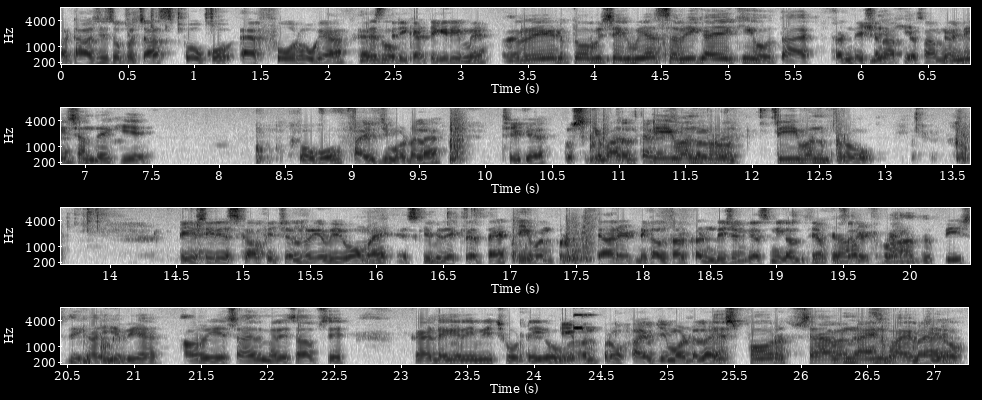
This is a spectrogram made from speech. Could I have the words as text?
अठासी सौ पचास पोको एफ़ फोर हो गया थ्री कैटेगरी में। रेट तो अभिषेक भैया सभी का एक ही होता है। कंडीशन आपके सामने कंडीशन देखिए। पोको फाइव जी मॉडल है। ठीक है? उसके बाद T one pro T one pro T series काफ़ी चल रही है वीवो में। इसकी भी देख लेते हैं टी वन प्रो क्या रेट निकलता है और कंडीशन कैसे निकलती है उस रेट में पीस दिखाइए भैया। और ये शायद मेरे हिसाब से कैटेगरी भी छोटे ही होगा। One pro five G model है। S four seven nine five zero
